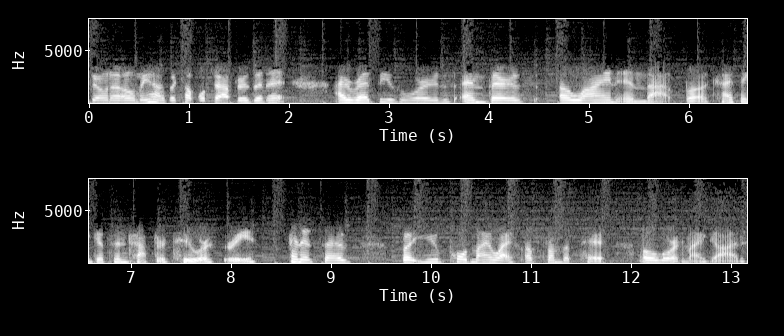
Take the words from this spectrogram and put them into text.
Jonah only has a couple chapters in it. I read these words, and there's a line in that book. I think it's in chapter two or three. And it says, But you pulled my life up from the pit, O Lord my God.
